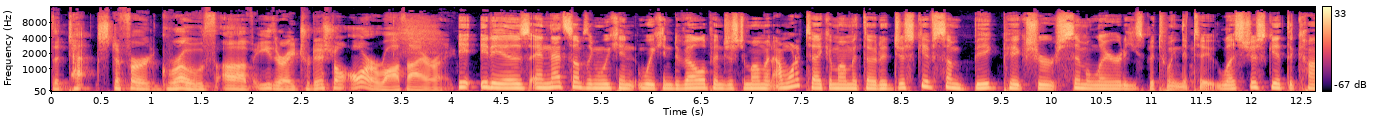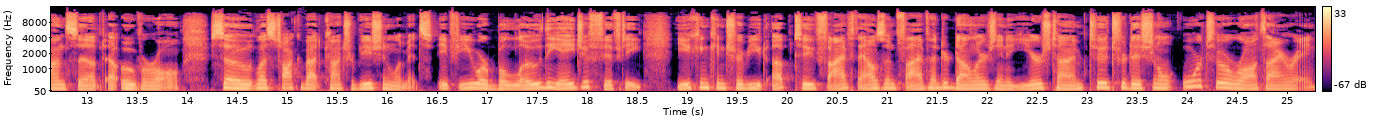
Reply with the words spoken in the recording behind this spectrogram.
the tax deferred growth of either a traditional or a Roth IRA. It, it is, and that's something we can we can develop in just a moment. I want to take a moment though to just give some big picture similarities between the two. Let's just get the concept uh, overall. So let's talk about contribution limits. If you are below the age of 50, you can contribute up to $5,500 in a year's time to a traditional or to a Roth IRA.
